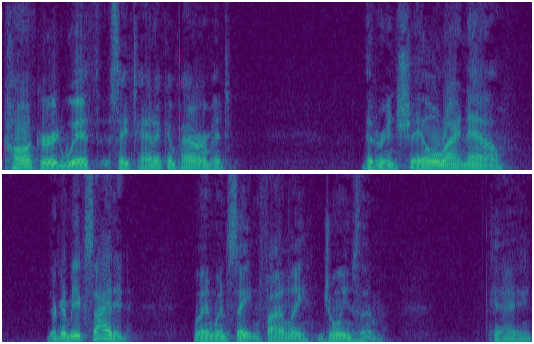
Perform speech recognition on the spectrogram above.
conquered with satanic empowerment that are in Sheol right now, they're going to be excited when when Satan finally joins them. Okay,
